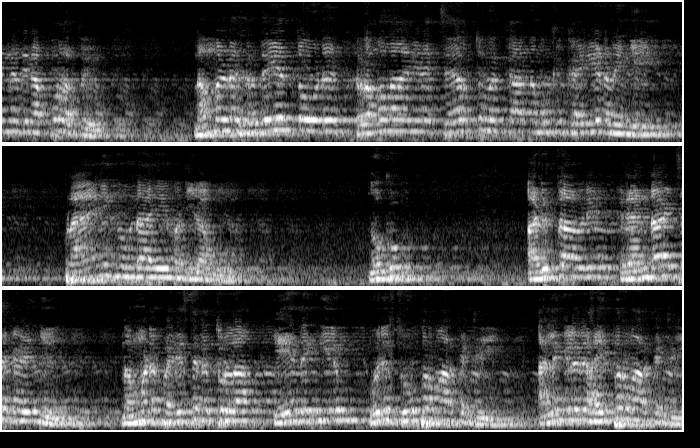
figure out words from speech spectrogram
എന്നതിനപ്പുറത്ത് നമ്മളുടെ ഹൃദയത്തോട് റമദാനിനെ ചേർത്തു വെക്കാൻ നമുക്ക് കഴിയണമെങ്കിൽ പ്ലാനിംഗ് ഉണ്ടായേ മതിയാവൂ. നോക്കൂ അടുത്ത ഒരു രണ്ടാഴ്ച കഴിഞ്ഞ് നമ്മുടെ പരിസരത്തുള്ള ഏതെങ്കിലും ഒരു സൂപ്പർ മാർക്കറ്റിൽ അല്ലെങ്കിൽ ഒരു ഹൈപ്പർ മാർക്കറ്റിൽ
